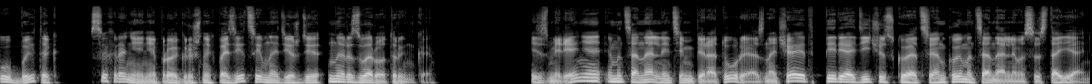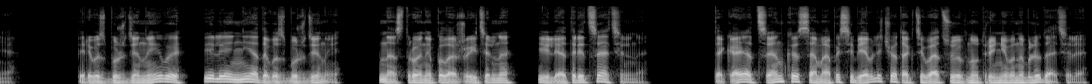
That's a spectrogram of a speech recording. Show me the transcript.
убыток, сохранение проигрышных позиций в надежде на разворот рынка. Измерение эмоциональной температуры означает периодическую оценку эмоционального состояния. Перевозбуждены вы или недовозбуждены, настроены положительно или отрицательно. Такая оценка сама по себе влечет активацию внутреннего наблюдателя.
